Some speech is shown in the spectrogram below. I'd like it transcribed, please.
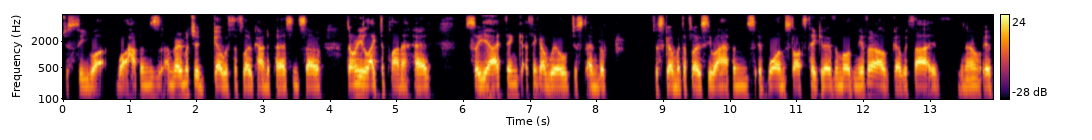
just see what what happens. I'm very much a go with the flow kind of person, so don't really like to plan ahead. So yeah, I think I think I will just end up just going with the flow, see what happens. If one starts taking over more than the other, I'll go with that. If you know, if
